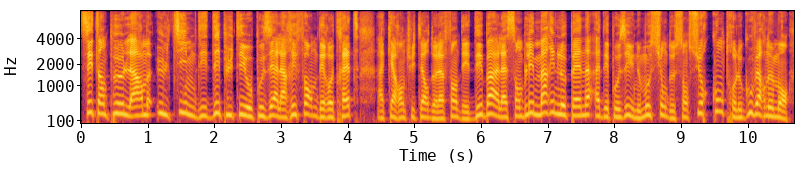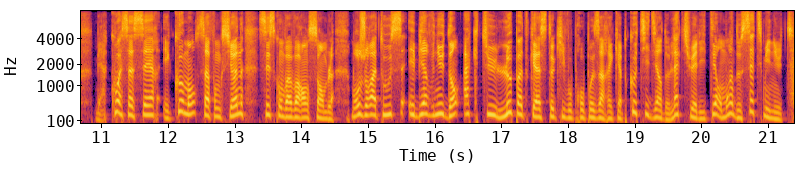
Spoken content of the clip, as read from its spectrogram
C'est un peu l'arme ultime des députés opposés à la réforme des retraites. À 48 heures de la fin des débats à l'Assemblée, Marine Le Pen a déposé une motion de censure contre le gouvernement. Mais à quoi ça sert et comment ça fonctionne? C'est ce qu'on va voir ensemble. Bonjour à tous et bienvenue dans Actu, le podcast qui vous propose un récap quotidien de l'actualité en moins de 7 minutes.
